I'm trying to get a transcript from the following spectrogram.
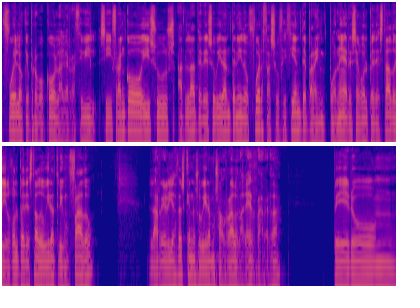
fue lo que provocó la guerra civil. Si Franco y sus adláteres hubieran tenido fuerza suficiente para imponer ese golpe de Estado y el golpe de Estado hubiera triunfado, la realidad es que nos hubiéramos ahorrado la guerra, ¿verdad? Pero mm,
